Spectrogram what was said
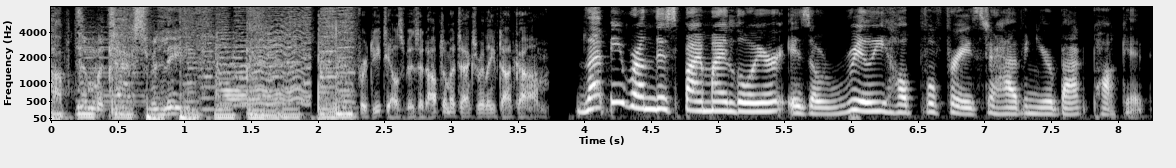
Optima Tax Relief. For details, visit OptimaTaxRelief.com. Let me run this by my lawyer is a really helpful phrase to have in your back pocket.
